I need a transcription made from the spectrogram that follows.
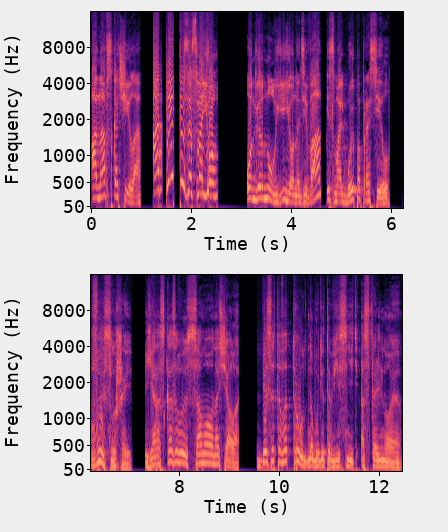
Она вскочила. «Опять ты за свое?» Он вернул ее на диван и с мольбой попросил. «Выслушай, я рассказываю с самого начала. Без этого трудно будет объяснить остальное».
